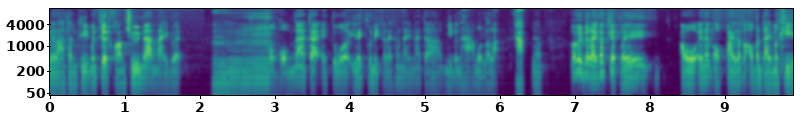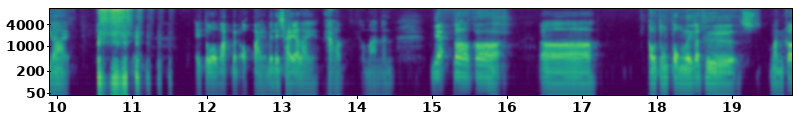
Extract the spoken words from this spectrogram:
เวลาทันที มันเกิดความชื้นด้านในด้วยอืมของผมน่าจะไอตัวอิเล็กทรอนิกส์อะไรข้างในน่าจะมีปัญหาหมดแล้วล่ะครับนะครับก็ไม่เป็นไรก็เก็บไว้ เอาไอ้นั้นออกไปแล้วก็เอาบันไดมาขี่ได้ไอตัววัดมันออกไปไม่ได้ใช้อะไรครับนะครับ ประมาณนั้น เนี่ยก็ก็เออเอาตรงๆเลยก็คือ มันก็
